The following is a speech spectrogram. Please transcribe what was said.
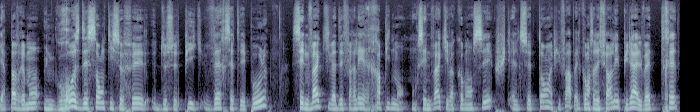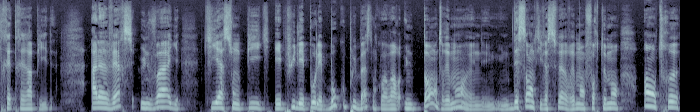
Il n'y a pas vraiment une grosse descente qui se fait de ce pic vers cette épaule c'est une vague qui va déferler rapidement. Donc c'est une vague qui va commencer, elle se tend et puis elle commence à déferler, puis là elle va être très très très rapide. À l'inverse, une vague qui a son pic et puis l'épaule est beaucoup plus basse, donc on va avoir une pente vraiment, une, descente qui va se faire vraiment fortement entre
